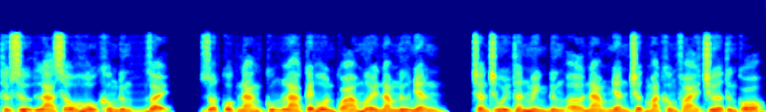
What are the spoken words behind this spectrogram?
thực sự là xấu hổ không đứng dậy, rốt cuộc nàng cũng là kết hôn quá 10 năm nữ nhân, trần trụi thân mình đứng ở nam nhân trước mặt không phải chưa từng có,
